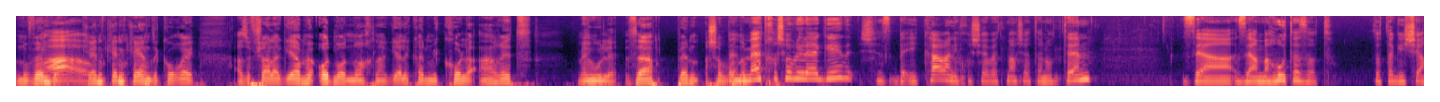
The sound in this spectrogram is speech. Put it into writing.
נובמבר, וואו. כן, כן, כן, זה קורה. אז אפשר להגיע מאוד מאוד נוח, להגיע לכאן מכל הארץ, מעולה. זה הפן, עכשיו בוא נדבר. באמת חשוב לי להגיד, שבעיקר אני חושבת, מה שאתה נותן, זה, ה, זה המהות הזאת, זאת הגישה.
